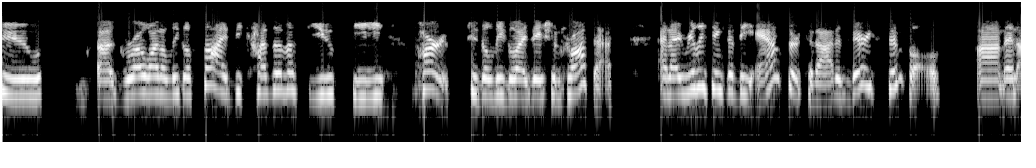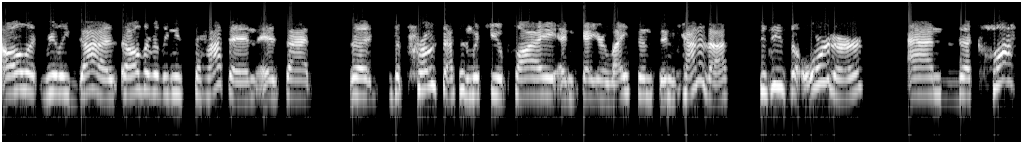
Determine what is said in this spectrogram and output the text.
to uh, grow on the legal side because of a few key parts to the legalization process. And I really think that the answer to that is very simple. Um, and all it really does, all that really needs to happen is that the the process in which you apply and get your license in Canada just needs to order and the costs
